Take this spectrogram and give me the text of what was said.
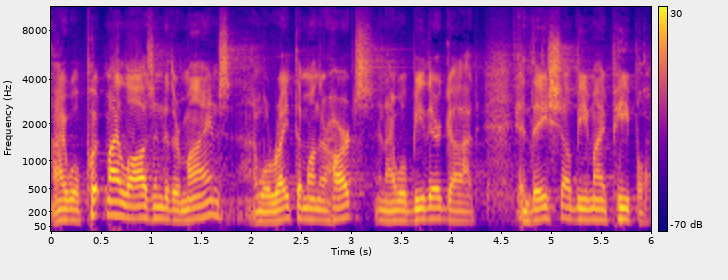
I will put my laws into their minds, I will write them on their hearts, and I will be their God, and they shall be my people.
